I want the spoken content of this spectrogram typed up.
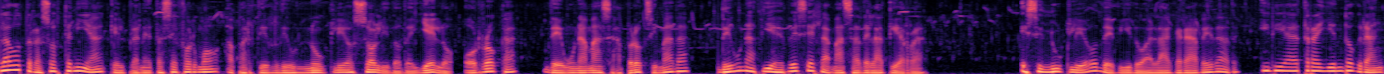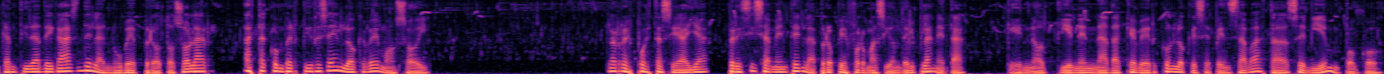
La otra sostenía que el planeta se formó a partir de un núcleo sólido de hielo o roca de una masa aproximada de unas 10 veces la masa de la Tierra. Ese núcleo, debido a la gravedad, iría atrayendo gran cantidad de gas de la nube protosolar hasta convertirse en lo que vemos hoy. La respuesta se halla precisamente en la propia formación del planeta, que no tiene nada que ver con lo que se pensaba hasta hace bien poco.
